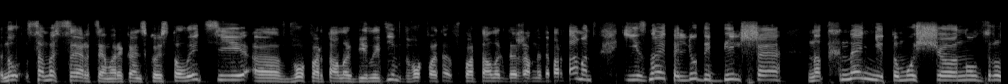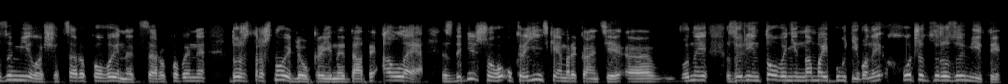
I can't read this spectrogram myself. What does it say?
ну саме серце американської столиці. Е, В двох кварталах Білий Дім, в двох кварталах Державний департамент. І знаєте, люди більше натхненні, тому що ну зрозуміло, що це роковини, це роковини дуже страшної для України дати. Але здебільшого українські американці е, вони зорієнтовані на майбутнє. Вони хочуть зрозуміти,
